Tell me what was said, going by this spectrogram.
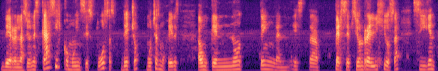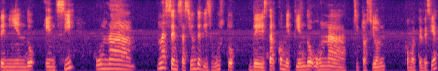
de relaciones casi como incestuosas. De hecho, muchas mujeres, aunque no tengan esta percepción religiosa, siguen teniendo en sí una, una sensación de disgusto de estar cometiendo una situación, como te decía,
